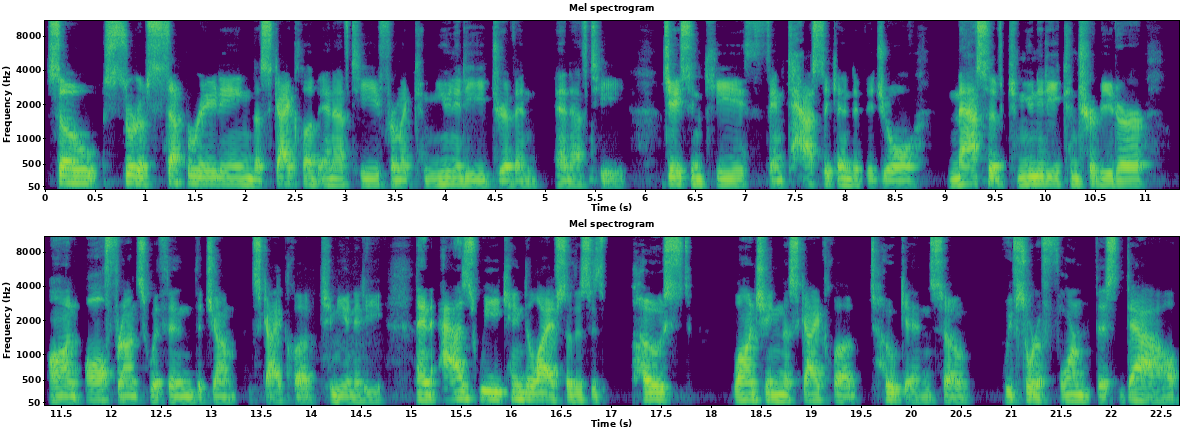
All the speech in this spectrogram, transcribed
So, sort of separating the Sky Club NFT from a community driven NFT. Jason Keith, fantastic individual, massive community contributor on all fronts within the Jump Sky Club community. And as we came to life, so this is post launching the Sky Club token. So we've sort of formed this DAO.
